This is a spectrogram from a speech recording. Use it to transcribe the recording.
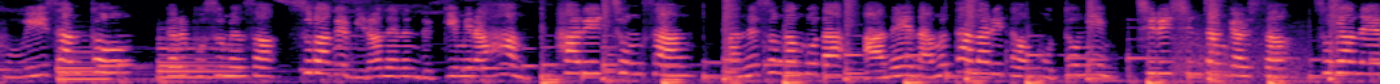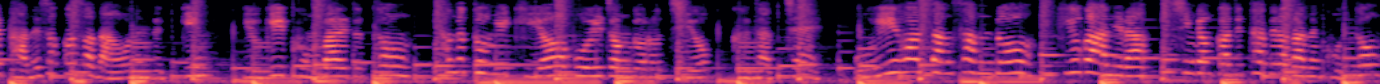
구이 산통. 뼈를 부수면서 수박을 밀어내는 느낌이라 함. 팔이 총상. 맞는 순간보다 안에 남은 타날이 더 고통임. 7위 심장결석. 소변에 반을 섞어서 나오는 느낌. 6위 군발 두통. 귀여워 보일 정도로 지옥 그 자체. 5위 화상 3도. 피부가 아니라 신경까지 타들어가는 고통.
